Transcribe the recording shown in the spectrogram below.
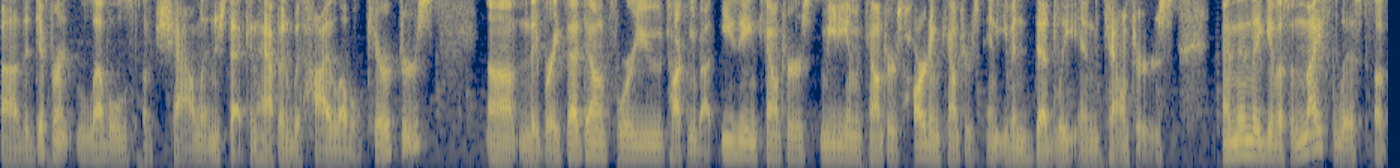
uh, the different levels of challenge that can happen with high level characters. Um, and they break that down for you, talking about easy encounters, medium encounters, hard encounters, and even deadly encounters. And then they give us a nice list of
